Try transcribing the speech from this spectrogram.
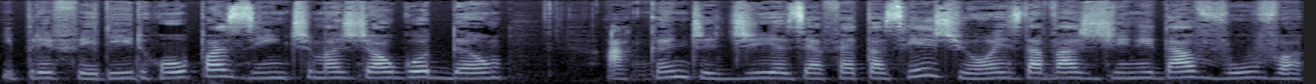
e preferir roupas íntimas de algodão. A candidíase afeta as regiões da vagina e da vulva,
